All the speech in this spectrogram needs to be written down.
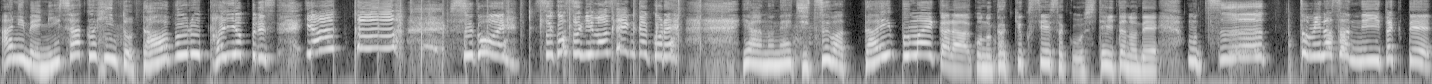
アニメ2作品とダブルタイアップです。やったーすごいすごすぎませんかこれいや、あのね、実はだいぶ前からこの楽曲制作をしていたので、もうずーっと皆さんに言いたくて、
